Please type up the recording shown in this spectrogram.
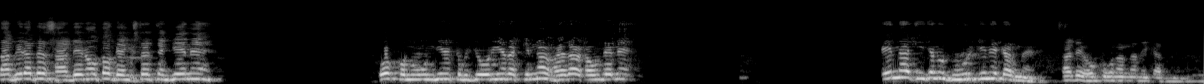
ਤਾਂ ਵੀਰਾ ਫਿਰ ਸਾਡੇ ਨਾਲ ਤਾਂ ਗੈਂਗਸਟਰ ਚੰਗੇ ਨੇ। ਉਹ ਕਾਨੂੰਨ ਦੀਆਂ ਕਮਜ਼ੋਰੀਆਂ ਦਾ ਕਿੰਨਾ ਫਾਇਦਾ ਉਠਾਉਂਦੇ ਨੇ। ਇਹਨਾਂ ਚੀਜ਼ਾਂ ਨੂੰ ਦੂਰ ਕਿਹਨੇ ਕਰਨਾ ਹੈ? ਸਾਡੇ ਹੁਕਮਰਾਨਾਂ ਨੇ ਕਰਨਾ ਹੈ,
